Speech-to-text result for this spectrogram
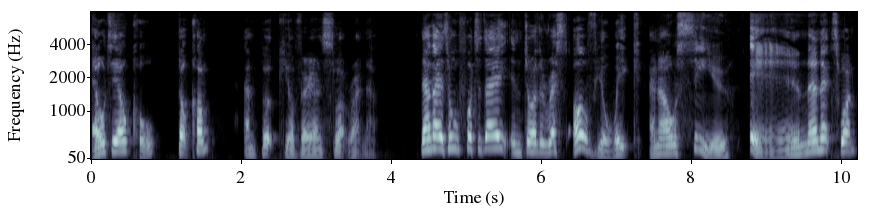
ldlcall.com and book your very own slot right now. Now that is all for today. Enjoy the rest of your week, and I will see you in the next one.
